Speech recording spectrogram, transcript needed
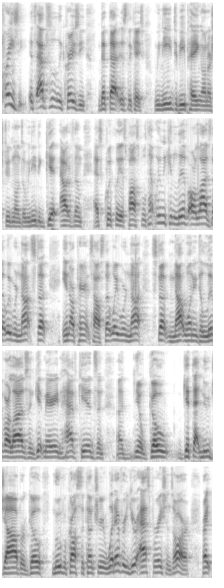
crazy. It's absolutely crazy that that is the case. We need to be paying on our student loans and we need to get out of them as quickly as possible. That way we can live our lives. That way we're not stuck in our parents' house. That way we're not stuck not wanting to live our lives and get married and have kids and uh, you know go get that new job or go move across the country or whatever your aspirations are, right?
